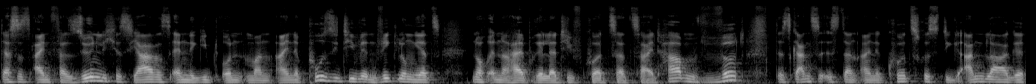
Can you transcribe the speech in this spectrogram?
dass es ein versöhnliches Jahresende gibt und man eine positive Entwicklung jetzt noch innerhalb relativ kurzer Zeit haben wird. Das Ganze ist dann eine kurzfristige Anlage,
